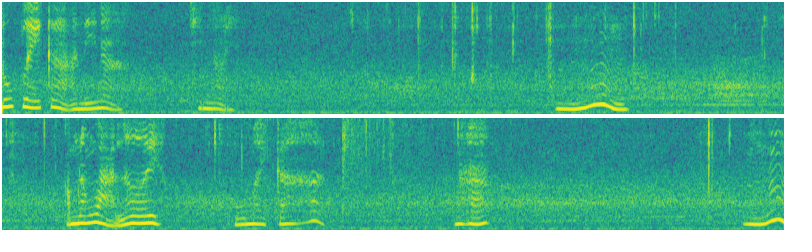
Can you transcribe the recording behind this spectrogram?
ลูกเล็กอะอันนี้น่ะ ชิมหน่อย อืมกำลังหวานเลย โอ้ my god นะคะอืม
